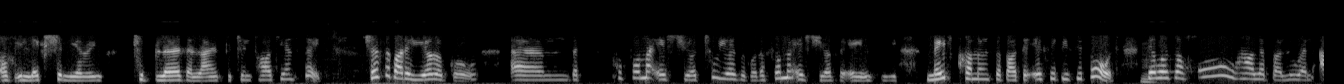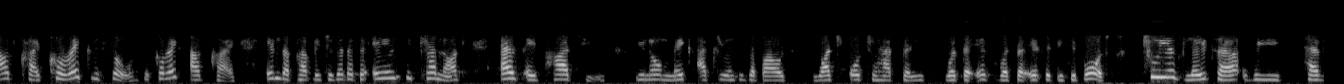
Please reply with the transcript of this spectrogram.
of electioneering to blur the lines between party and state. Just about a year ago, um, the former SG, or two years ago, the former SG of the ANC made comments about the SABC board. Mm. There was a whole hullabaloo and outcry, correctly so, the correct outcry in the public to say that the ANC cannot, as a party, you know, make utterances about what ought to happen with the with the SABC board. Two years later, we have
